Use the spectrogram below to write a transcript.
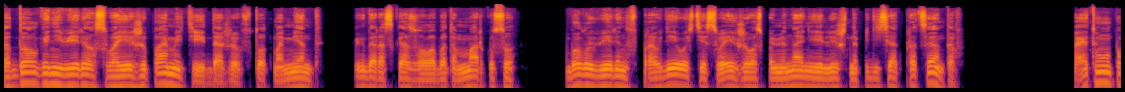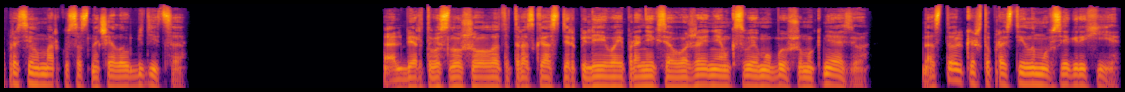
то долго не верил своей же памяти, и даже в тот момент, когда рассказывал об этом Маркусу, был уверен в правдивости своих же воспоминаний лишь на 50% поэтому попросил Маркуса сначала убедиться. Альберт выслушивал этот рассказ терпеливо и проникся уважением к своему бывшему князю, настолько, что простил ему все грехи,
